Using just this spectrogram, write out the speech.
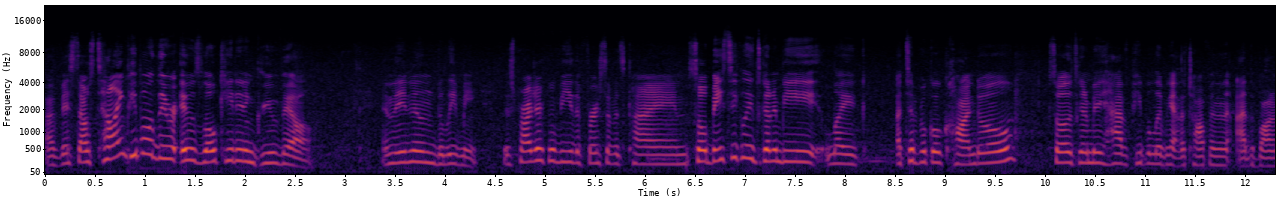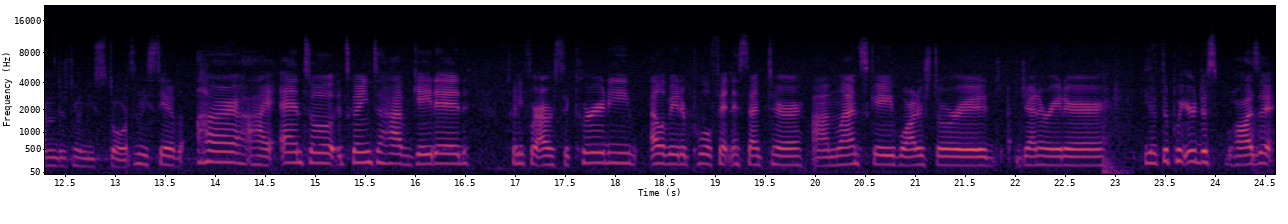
a Vista. I was telling people they were, it was located in Greenvale and they didn't believe me. This project will be the first of its kind. So basically it's going to be like a typical condo so it's going to be have people living at the top and at the bottom there's to be stores. It's to be state of the art, high end. So it's going to have gated 24 hour security, elevator, pool, fitness center, um, landscape, water storage, generator. You have to put your deposit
